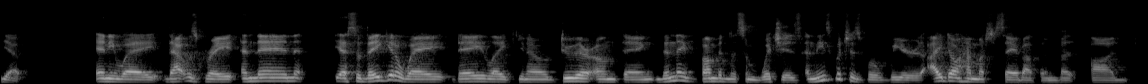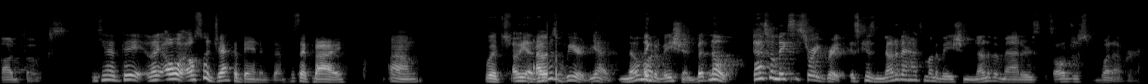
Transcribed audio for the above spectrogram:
yeah. Anyway, that was great. And then yeah, so they get away. They like you know do their own thing. Then they bump into some witches, and these witches were weird. I don't have much to say about them, but odd, odd folks. Yeah, they like oh also Jack abandons them. He's like bye. Um which Oh yeah, I that was weird. Yeah, no like- motivation. But no, that's what makes the story great. Is because none of it has motivation. None of it matters. It's all just whatever.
